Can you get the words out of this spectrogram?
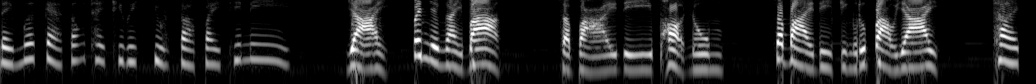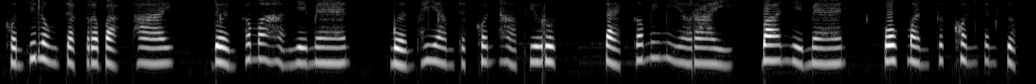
ในเมื่อแกต้องใช้ชีวิตอยู่ต่อไปที่นี่ ยายเป็นยังไงบ้าง สบายดีพ่อหนุ่ม สบายดีจริงหรือเปล่ายาย ชายคนที่ลงจากกระบะท้าย เดินเข้ามาหาเยายแมน เหมือนพยายามจะค้นหาพิรุษ แต่ก็ไม่มีอะไร บ้านเยายแมน พวกมันก็ค้นกันเกือบ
